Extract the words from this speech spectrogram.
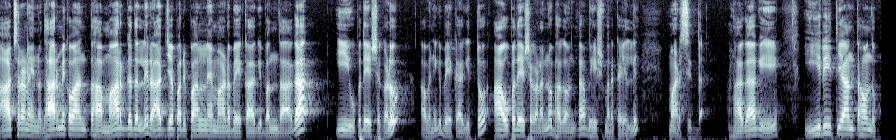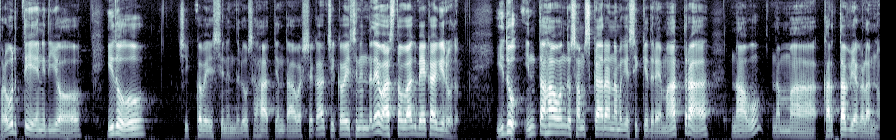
ಆಚರಣೆಯನ್ನು, ಧಾರ್ಮಿಕವಾದಂತಹ ಮಾರ್ಗದಲ್ಲಿ ರಾಜ್ಯ ಪರಿಪಾಲನೆ ಮಾಡಬೇಕಾಗಿ ಬಂದಾಗ ಈ ಉಪದೇಶಗಳು ಅವನಿಗೆ ಬೇಕಾಗಿತ್ತು. ಆ ಉಪದೇಶಗಳನ್ನು ಭಗವಂತ ಭೀಷ್ಮರ ಕೈಯಲ್ಲಿ ಮಾಡಿಸಿದ್ದ. ಹಾಗಾಗಿ ಈ ರೀತಿಯಾದಂತಹ ಒಂದು ಪ್ರವೃತ್ತಿ ಏನಿದೆಯೋ, ಇದು ಚಿಕ್ಕ ವಯಸ್ಸಿನಿಂದಲೂ ಸಹ ಅತ್ಯಂತ ಅವಶ್ಯಕ. ಚಿಕ್ಕ ವಯಸ್ಸಿನಿಂದಲೇ ವಾಸ್ತವವಾಗಿ ಬೇಕಾಗಿರೋದು ಇದು ಇಂತಹ ಒಂದು ಸಂಸ್ಕಾರ ನಮಗೆ ಸಿಕ್ಕಿದರೆ ಮಾತ್ರ ನಾವು ನಮ್ಮ ಕರ್ತವ್ಯಗಳನ್ನು,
